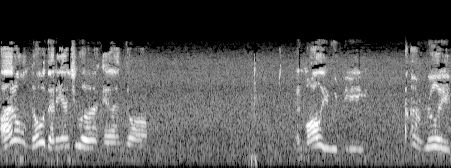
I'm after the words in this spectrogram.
i don't know that angela and um, and molly would be really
